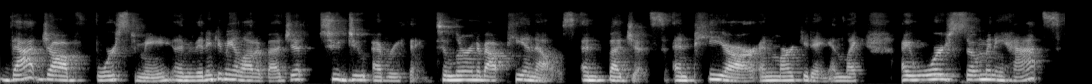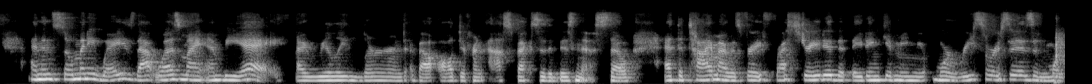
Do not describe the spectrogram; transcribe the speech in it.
that job forced me I and they didn't give me a lot of budget to do everything to learn about p&l's and budgets and pr and marketing. And like i wore so many hats. And in so many ways that was my mba i really learned about all different aspects of the business. So at the time i was very frustrated that they didn't give me more resources and more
